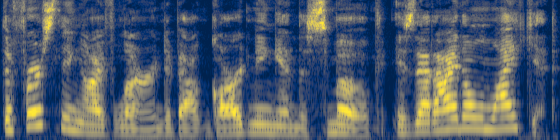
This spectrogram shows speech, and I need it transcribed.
The first thing I've learned about gardening in the smoke is that I don't like it.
